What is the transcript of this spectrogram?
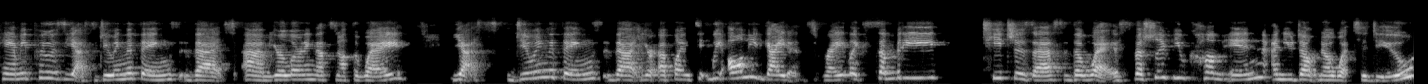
Pammy Poo is yes, doing the things that um, you're learning. That's not the way. Yes, doing the things that your upline. We all need guidance, right? Like somebody teaches us the way, especially if you come in and you don't know what to do.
